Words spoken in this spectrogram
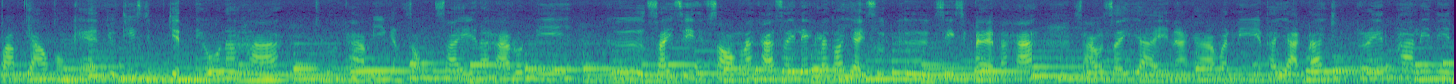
ความยาวของแขนอยู่ที่ 17 นิ้วนะคะรุ่นทามีกัน 2 ไซส์นะคะ รุ่นนี้คือไซส์ 42 นะคะ ไซส์เล็กแล้วก็ใหญ่สุดคือ 48 นะคะ สาวไซส์ใหญ่นะคะ วันนี้ถ้าอยากได้ชุดเรสผ้าลินิน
